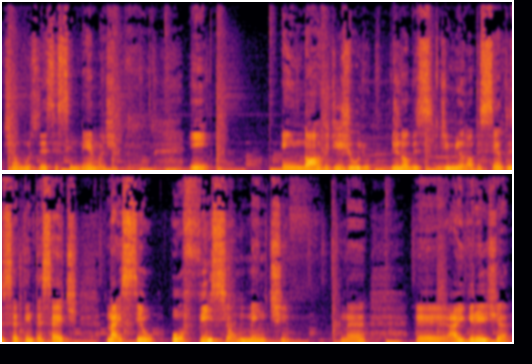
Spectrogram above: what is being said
tinham muitos desses cinemas. E em 9 de julho de, 9, de 1977 nasceu oficialmente, né, é, a Igreja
